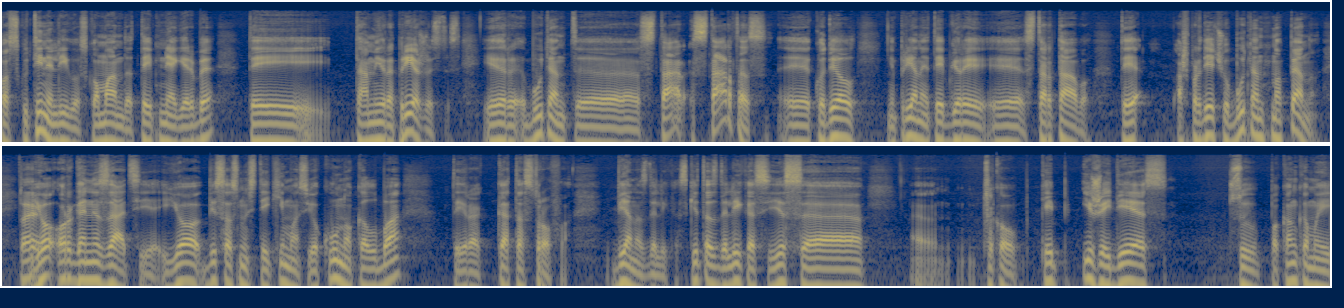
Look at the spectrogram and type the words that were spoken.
paskutinė lygos komanda taip negerbė, tai tam yra priežastis. Ir būtent e, star, startas, e, kodėl prienai taip gerai e, startavo, tai aš pradėčiau būtent nuo Peno. Taip. Jo organizacija, jo visas nusteikimas, jo kūno kalba, tai yra katastrofa. Vienas dalykas. Kitas dalykas, jis, sakau, kaip įžaidėjas su pakankamai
